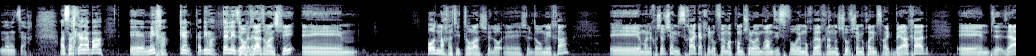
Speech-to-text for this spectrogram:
לנצח. השחקן הבא, אה, מיכה, כן, קדימה, תן לי את זה. טוב, פלד. זה הזמן שלי. אה, עוד מחצית טובה של, אה, של דור מיכה. אה, אני חושב שמשחק החילופי מקום שלו עם רמזי ספורי מוכיח לנו שוב שהם יכולים לשחק ביחד. אה, זה, זה היה,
